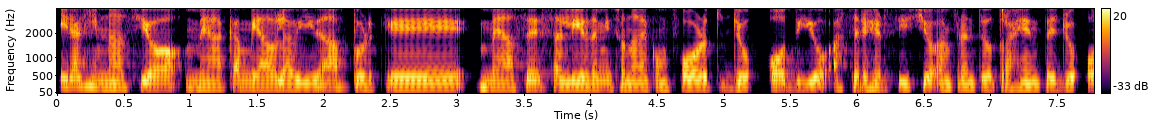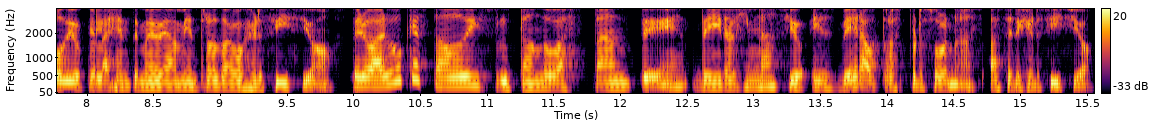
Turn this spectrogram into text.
Ir al gimnasio me ha cambiado la vida porque me hace salir de mi zona de confort. Yo odio hacer ejercicio enfrente de otra gente. Yo odio que la gente me vea mientras hago ejercicio. Pero algo que he estado disfrutando bastante de ir al gimnasio es ver a otras personas hacer ejercicio.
